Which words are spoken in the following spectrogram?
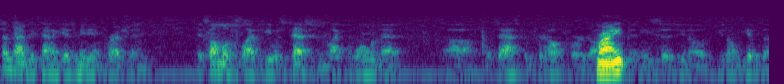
Sometimes it kind of gives me the impression, it's almost like he was testing, like the woman that uh, was asking for help for her daughter. Right. And he says, you know, you don't give the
